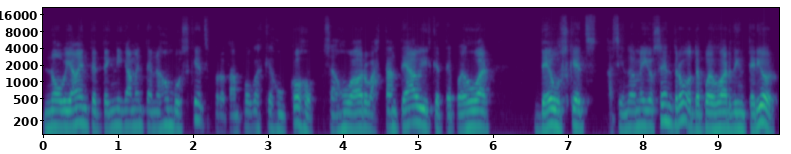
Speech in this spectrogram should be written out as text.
No, obviamente, técnicamente no es un Busquets, pero tampoco es que es un cojo. O sea, un jugador bastante hábil que te puede jugar de Busquets haciendo de medio centro o te puede jugar de interior.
